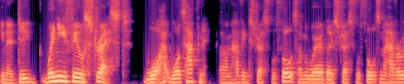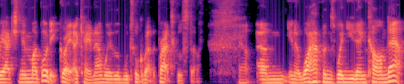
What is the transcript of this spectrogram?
You know, do when you feel stressed, what what's happening. I'm having stressful thoughts. I'm aware of those stressful thoughts, and I have a reaction in my body. Great. Okay, now we'll we'll talk about the practical stuff. Yeah. Um, you know, what happens when you then calm down?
